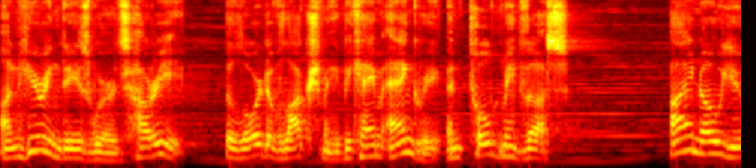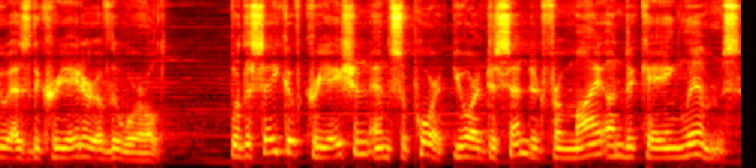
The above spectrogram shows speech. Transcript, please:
On hearing these words, Hari, the lord of Lakshmi, became angry and told me thus, I know you as the creator of the world. For the sake of creation and support, you are descended from my undecaying limbs.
